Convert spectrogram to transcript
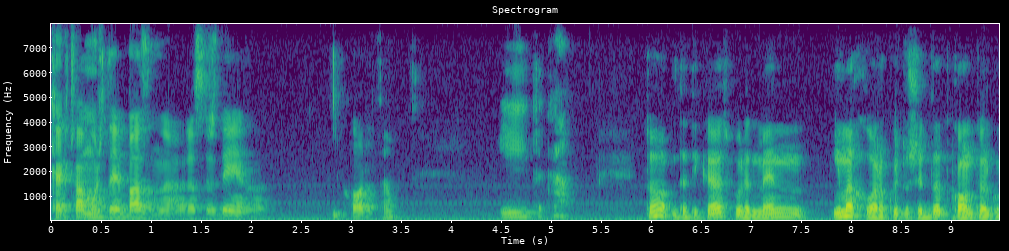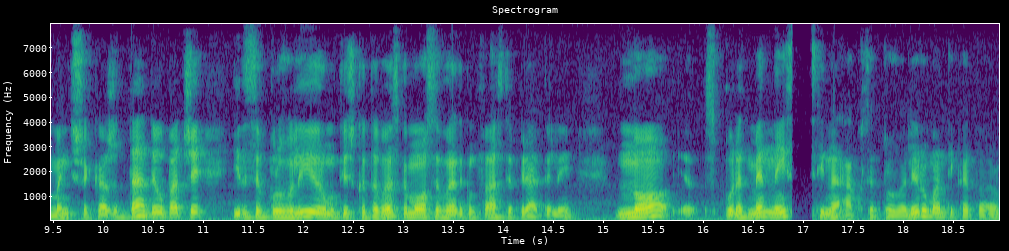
Как това може да е база на разсъждение на хората. И така. То, да ти кажа, според мен, има хора, които ще дадат контраргументи, ще кажат, да, де обаче и да се провали романтическата връзка, може да се върнете към това сте приятели. Но, според мен, наистина ако се провали романтиката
